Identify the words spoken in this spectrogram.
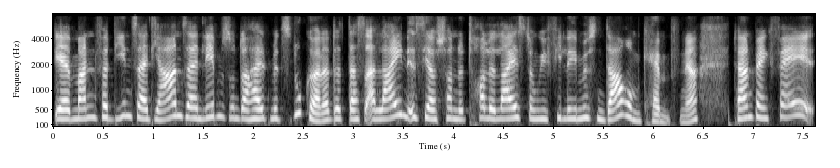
Der Mann verdient seit Jahren seinen Lebensunterhalt mit Snooker. Ne? Das allein ist ja schon eine tolle Leistung. Wie viele müssen darum kämpfen? Ja? Tianpeng Fei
